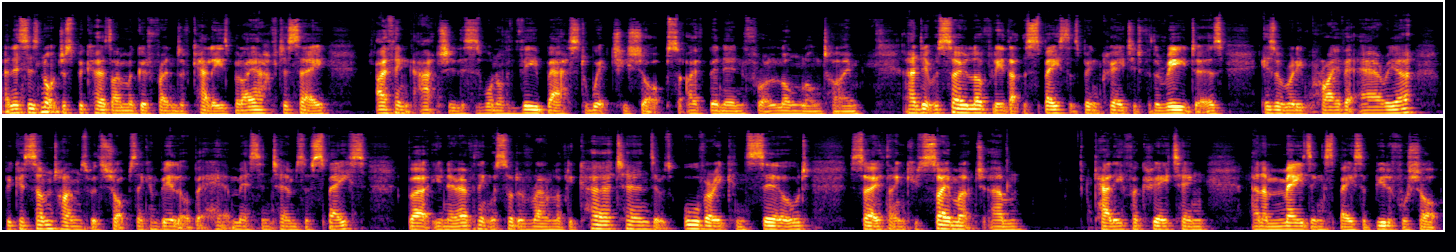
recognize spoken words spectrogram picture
and this is not just because I'm a good friend of Kelly's, but I have to say, I think actually this is one of the best witchy shops I've been in for a long, long time. And it was so lovely that the space that's been created for the readers is a really private area because sometimes with shops they can be a little bit hit and miss in terms of space. But, you know, everything was sort of around lovely curtains. It was all very concealed. So thank you so much, um, Kelly, for creating an amazing space, a beautiful shop,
